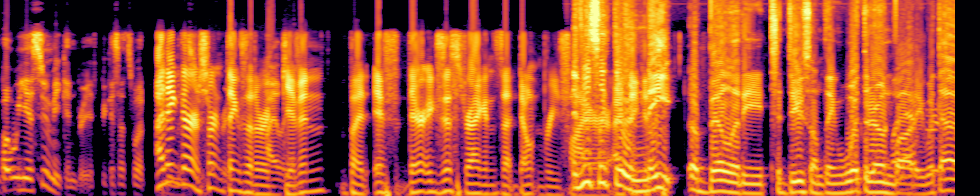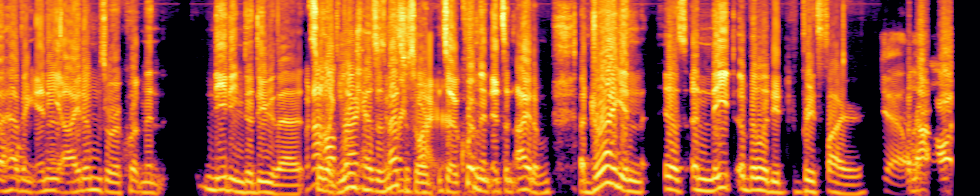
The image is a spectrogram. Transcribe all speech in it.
But we assume he can breathe because that's what. I think there are certain things that are a Highly. given, but if there exist dragons that don't breathe fire, if it's like their innate ability to do something with their own body without having any says- items or equipment needing to do that. So like Link has his can master sword. fire. It's an equipment. It's an item. A dragon is innate ability to breathe fire. Yeah, But like, not all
